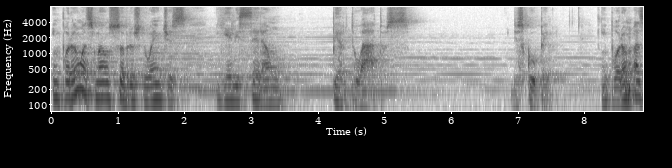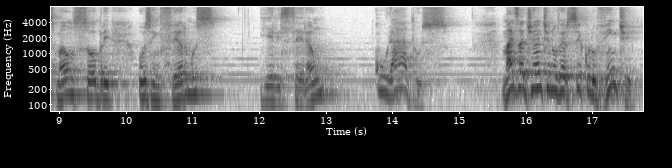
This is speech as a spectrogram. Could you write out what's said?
Imporão as mãos sobre os doentes e eles serão perdoados. Desculpem imporão as mãos sobre os enfermos e eles serão curados. Mais adiante no versículo 20,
